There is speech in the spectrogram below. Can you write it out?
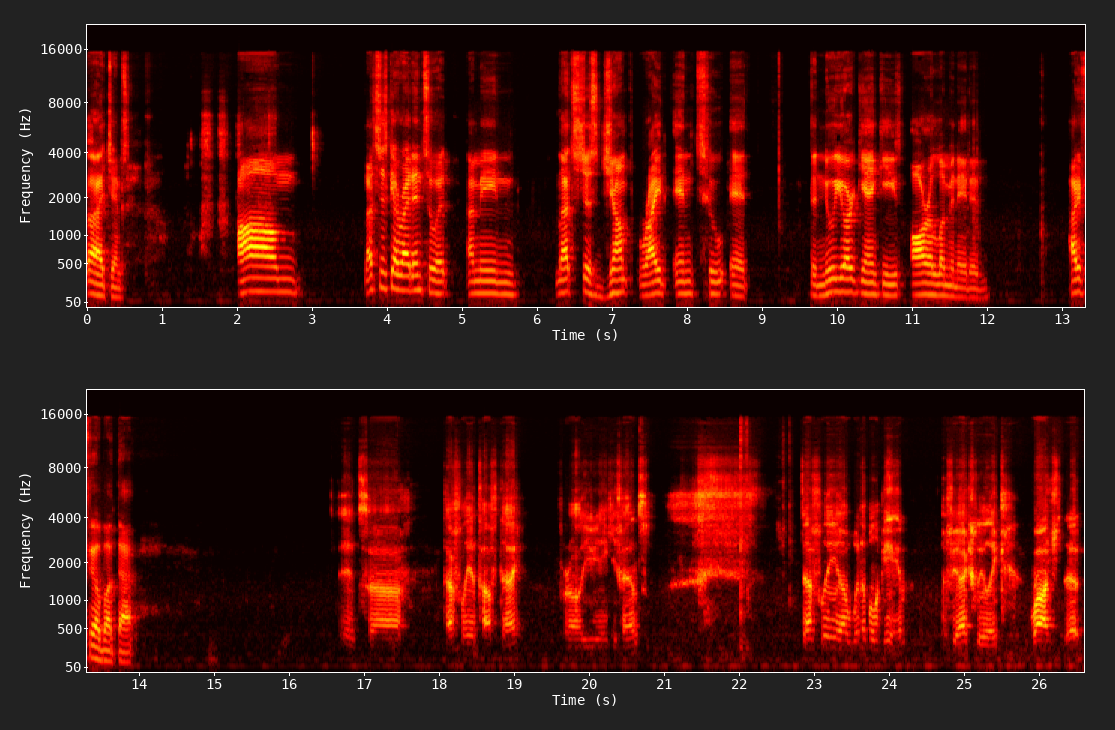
All right, James. Um, let's just get right into it. I mean, let's just jump right into it. The New York Yankees are eliminated. How do you feel about that? it's uh, definitely a tough day for all you Yankee fans. Definitely a winnable game if you actually like watched it.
